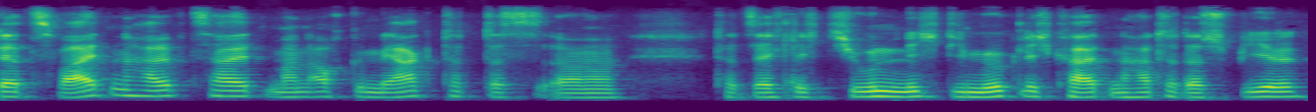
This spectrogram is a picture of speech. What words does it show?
der zweiten Halbzeit man auch gemerkt hat, dass äh, tatsächlich Tune nicht die Möglichkeiten hatte, das Spiel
